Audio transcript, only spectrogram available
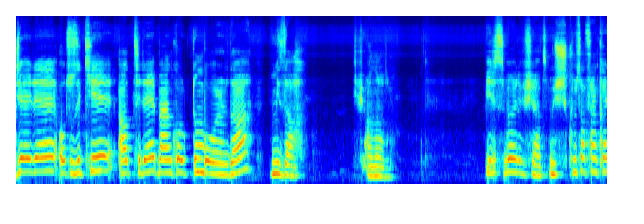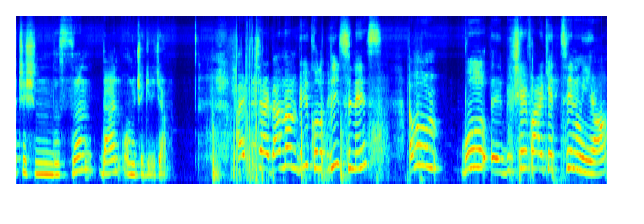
CR 32 alt tire ben korktum bu arada. Mizah. Hiçbir şey anlamadım. Birisi böyle bir şey atmış. Kumsal sen kaç yaşındasın? Ben 13'e gireceğim. Arkadaşlar benden büyük olabilirsiniz. Ama bu, e, bir şey fark ettirmiyor.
